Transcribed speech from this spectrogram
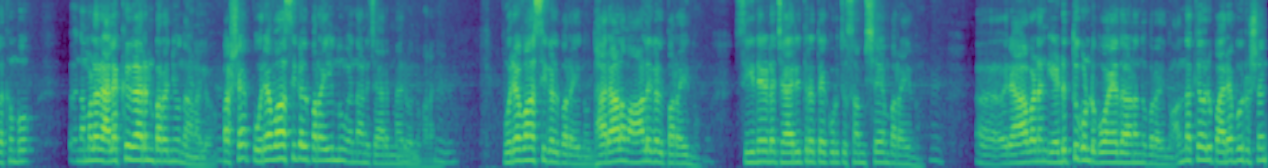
നടക്കുമ്പോൾ നമ്മളൊരു അലക്കുകാരൻ പറഞ്ഞു എന്നാണല്ലോ. പക്ഷേ പുരവാസികൾ പറയുന്നു എന്നാണ് ചാരന്മാർ വന്ന് പറഞ്ഞത് പുരവാസികൾ പറയുന്നു ധാരാളം ആളുകൾ പറയുന്നു സീതയുടെ ചാരിത്രത്തെക്കുറിച്ച് സംശയം പറയുന്നു രാവണൻ എടുത്തുകൊണ്ട് പോയതാണെന്ന് പറയുന്നു. അന്നൊക്കെ ഒരു പരപുരുഷൻ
